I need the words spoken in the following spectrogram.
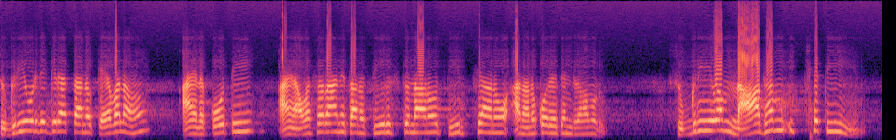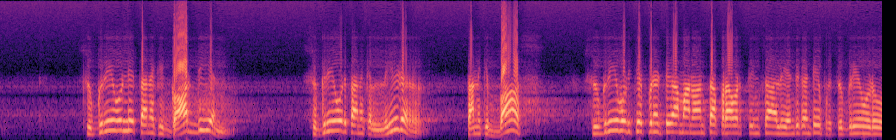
సుగ్రీవుడి దగ్గర తాను కేవలం ఆయన కోతి ఆయన అవసరాన్ని తాను తీరుస్తున్నాను తీర్చాను అని అనుకోలేదండి రాముడు. సుగ్రీవం నాథం ఇచ్చతి. సుగ్రీవుడిని తనకి గార్డియన్. సుగ్రీవుడు తనకి లీడర్ తనకి బాస్. సుగ్రీవుడు చెప్పినట్టుగా మనం అంతా ప్రవర్తించాలి. ఎందుకంటే ఇప్పుడు సుగ్రీవుడు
